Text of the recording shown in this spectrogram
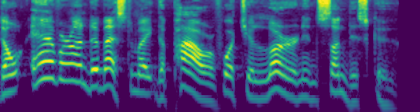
Don't ever underestimate the power of what you learn in Sunday school.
